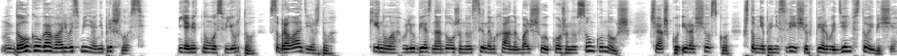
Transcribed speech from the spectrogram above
Долго уговаривать меня не пришлось. Я метнулась в юрту, собрала одежду. Кинула в любезно одолженную сыном хана большую кожаную сумку нож, чашку и расческу, что мне принесли еще в первый день в стойбище.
